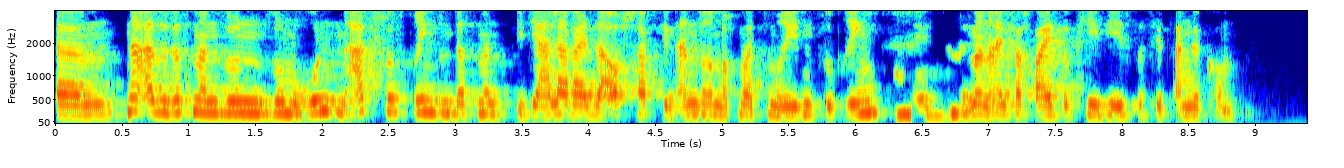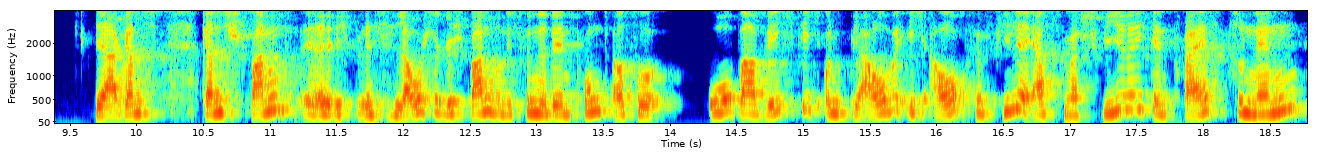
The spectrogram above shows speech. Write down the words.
Ähm, na, also dass man so einen, so einen runden Abschluss bringt und dass man es idealerweise auch schafft, den anderen noch mal zum Reden zu bringen, mhm. damit man einfach weiß, okay, wie ist das jetzt angekommen? Ja, ganz, ganz spannend. Äh, ich, ich lausche gespannt und ich finde den Punkt auch so oberwichtig und glaube ich auch für viele erstmal schwierig, den Preis zu nennen,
